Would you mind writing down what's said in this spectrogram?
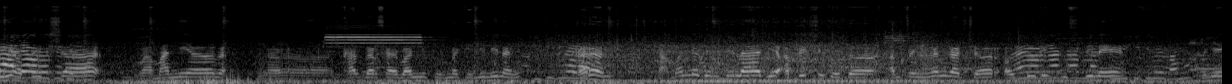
अपेक्षा माननीय खासदार साहेबांनी पूर्ण केलेली नाही. कारण सामान्य जनतेला जे अपेक्षित होतं आमचं हिंगणघाट शहर औद्योगिक दृष्टीने म्हणजे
